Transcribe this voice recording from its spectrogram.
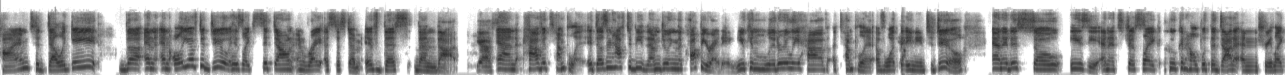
time to delegate the and and all you have to do is like sit down and write a system if this then that. Yes. And have a template. It doesn't have to be them doing the copywriting. You can literally have a template of what yeah. they need to do and it is so easy. And it's just like who can help with the data entry? Like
